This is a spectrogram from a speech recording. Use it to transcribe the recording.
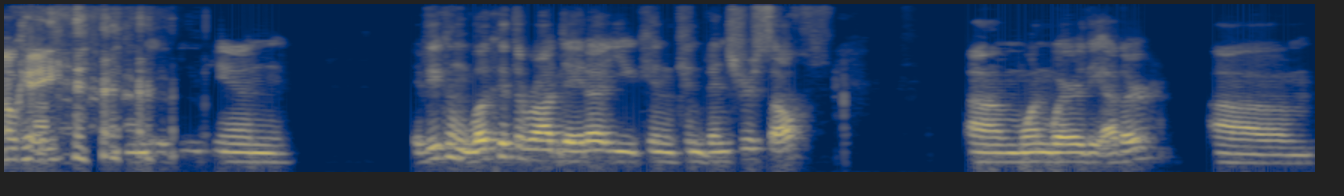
Okay. uh, and if you can, if you can look at the raw data, you can convince yourself um, one way or the other. Um,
